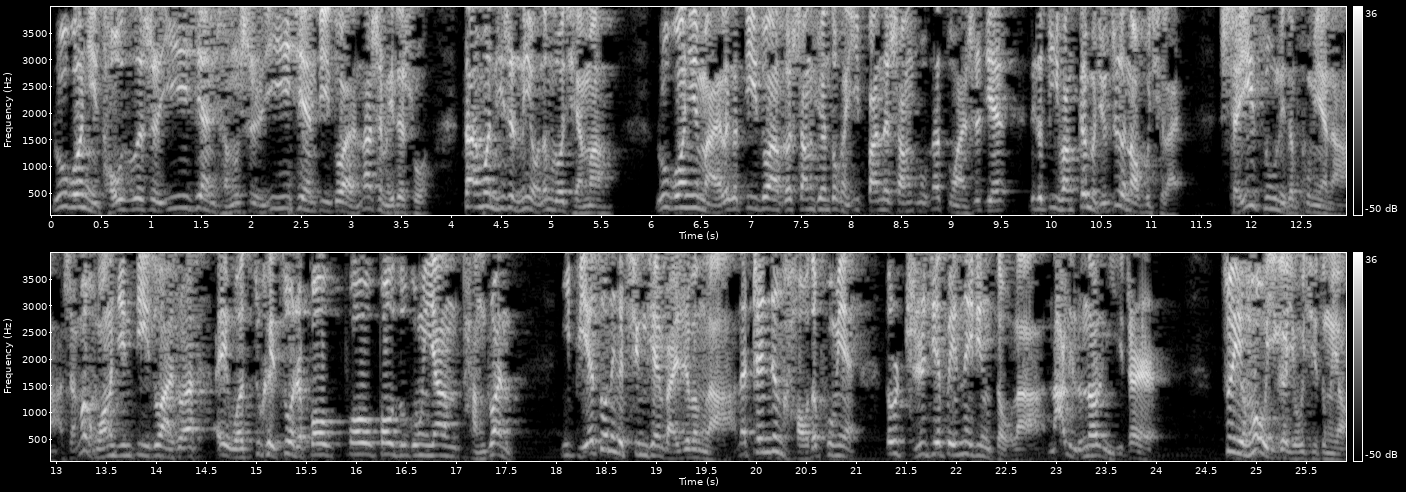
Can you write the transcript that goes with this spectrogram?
如果你投资是一线城市、一线地段，那是没得说。但问题是你有那么多钱吗？如果你买了个地段和商圈都很一般的商铺，那短时间那个地方根本就热闹不起来。谁租你的铺面呢？什么黄金地段？说，哎，我就可以做着包包包租公一样躺赚。你别做那个青天白日梦了。那真正好的铺面都是直接被内定走了，哪里轮到你这儿？最后一个尤其重要，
